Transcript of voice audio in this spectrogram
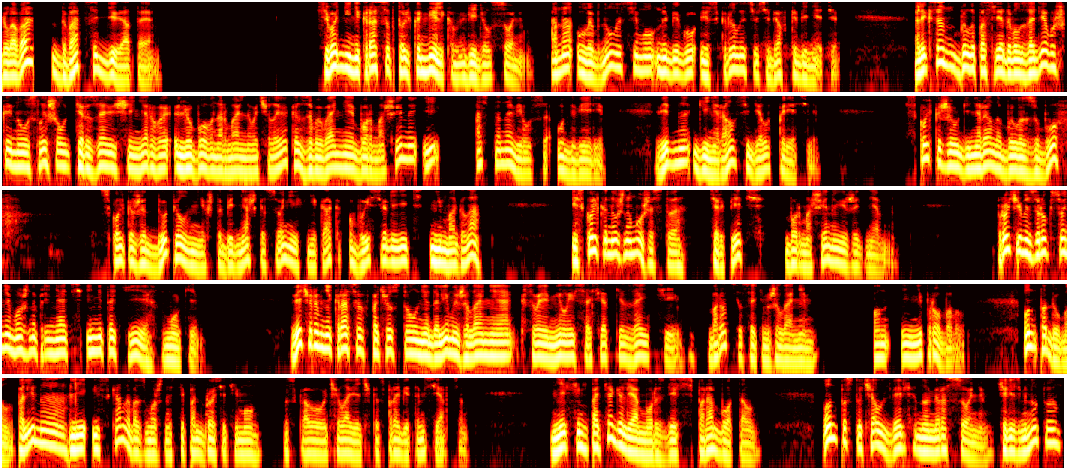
Глава двадцать девятая Сегодня Некрасов только мельком видел Соню. Она улыбнулась ему на бегу и скрылась у себя в кабинете. Александр было последовал за девушкой, но услышал терзающие нервы любого нормального человека завывание бормашины и остановился у двери. Видно, генерал сидел в кресле. Сколько же у генерала было зубов, Сколько же дупел в них, что бедняжка Соня их никак высверлить не могла. И сколько нужно мужества терпеть бормашину ежедневно. Впрочем, из рук Сони можно принять и не такие муки. Вечером Некрасов почувствовал неодолимое желание к своей милой соседке зайти. Бороться с этим желанием он и не пробовал. Он подумал, Полина ли искала возможности подбросить ему воскового человечка с пробитым сердцем. Не симпатяга ли Амур здесь поработал? Он постучал в дверь номера Сони. Через минуту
